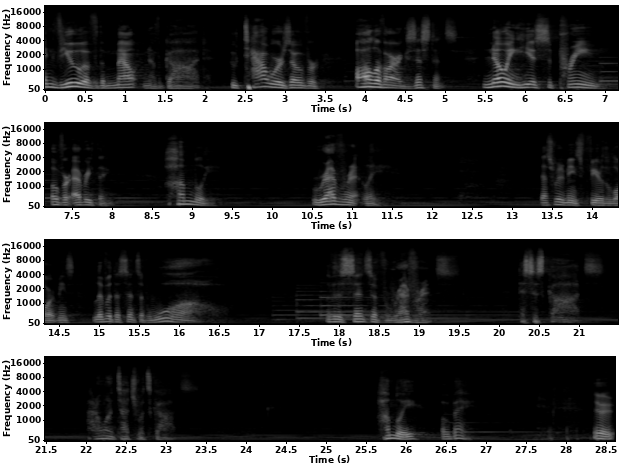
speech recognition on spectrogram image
In view of the mountain of God, who towers over all of our existence, knowing He is supreme over everything, humbly, reverently. That's what it means, fear the Lord. It means live with a sense of, whoa, live with a sense of reverence. This is God's. I don't want to touch what's God's. Humbly obey. There,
